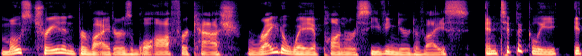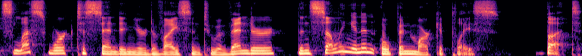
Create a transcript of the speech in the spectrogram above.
most trade in providers will offer cash right away upon receiving your device, and typically it's less work to send in your device into a vendor than selling in an open marketplace. But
